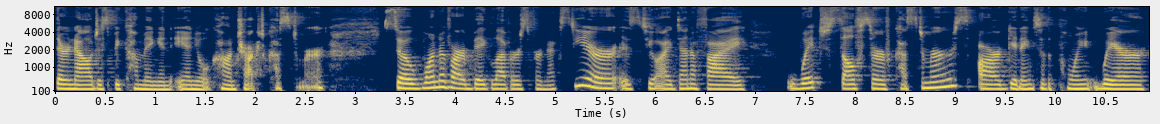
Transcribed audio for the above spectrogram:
They're now just becoming an annual contract customer. So, one of our big levers for next year is to identify which self serve customers are getting to the point where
